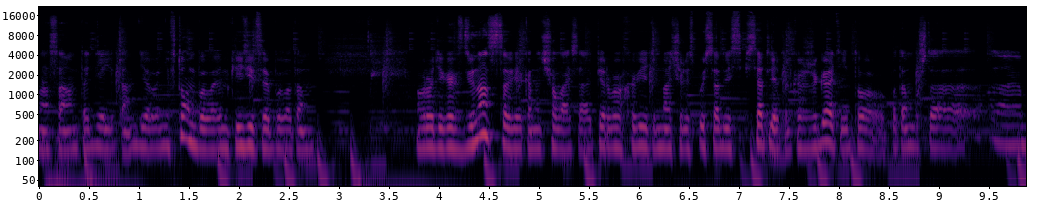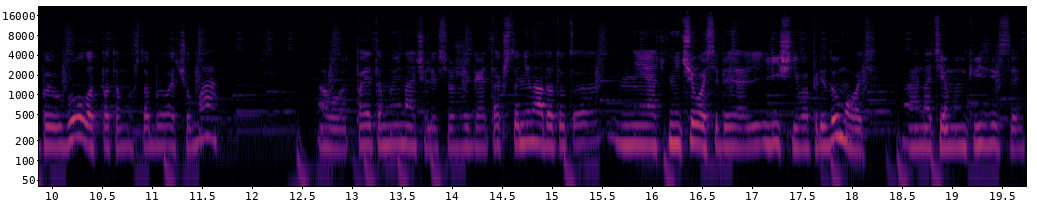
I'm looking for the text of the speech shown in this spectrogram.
на самом-то деле там дело не в том было, Инквизиция была там вроде как с 12 века началась, а первых ведьм начали спустя 250 лет только сжигать, и то потому что был голод, потому что была чума, вот, поэтому и начали все сжигать. Так что не надо тут э, ни, ничего себе лишнего придумывать на тему Инквизиции.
